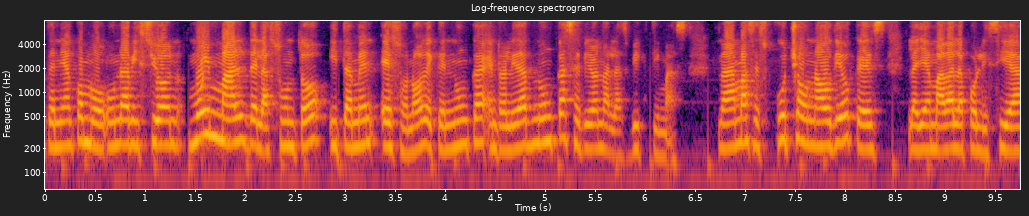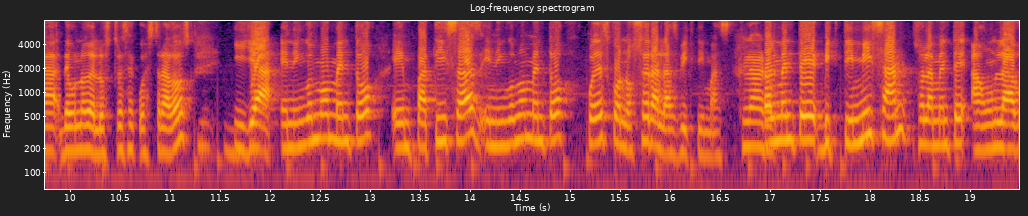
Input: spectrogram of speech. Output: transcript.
tenían como una visión muy mal del asunto y también eso, ¿no? De que nunca, en realidad nunca se vieron a las víctimas. Nada más escucha un audio que es la llamada a la policía de uno de los tres secuestrados y ya, en ningún momento empatizas y en ningún momento puedes conocer a las víctimas. Realmente victimizan solamente a un lado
